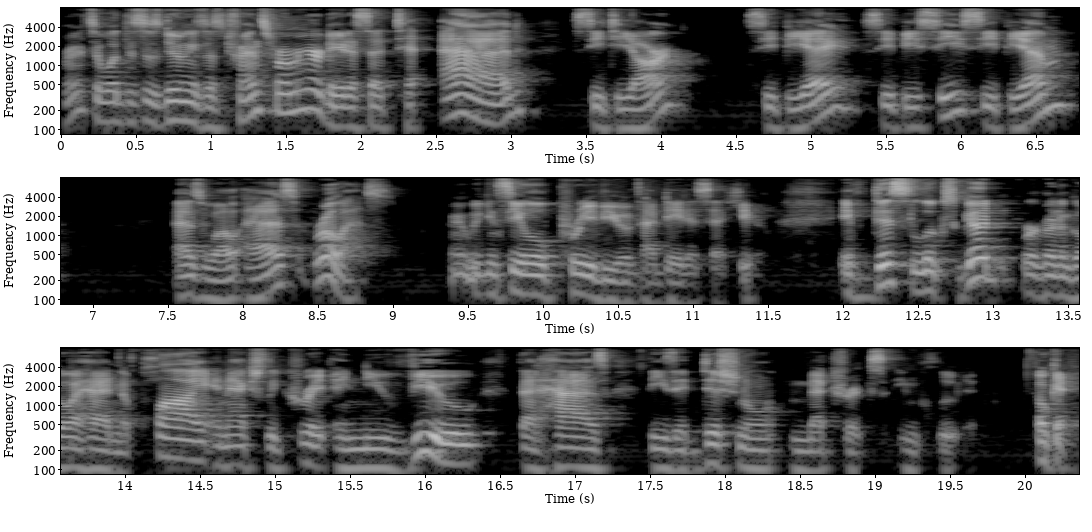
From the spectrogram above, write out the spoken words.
right? So what this is doing is it's transforming our data set to add CTR, CPA, CPC, CPM, as well as ROAS. Right? We can see a little preview of that data set here. If this looks good, we're going to go ahead and apply and actually create a new view that has these additional metrics included. Okay,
